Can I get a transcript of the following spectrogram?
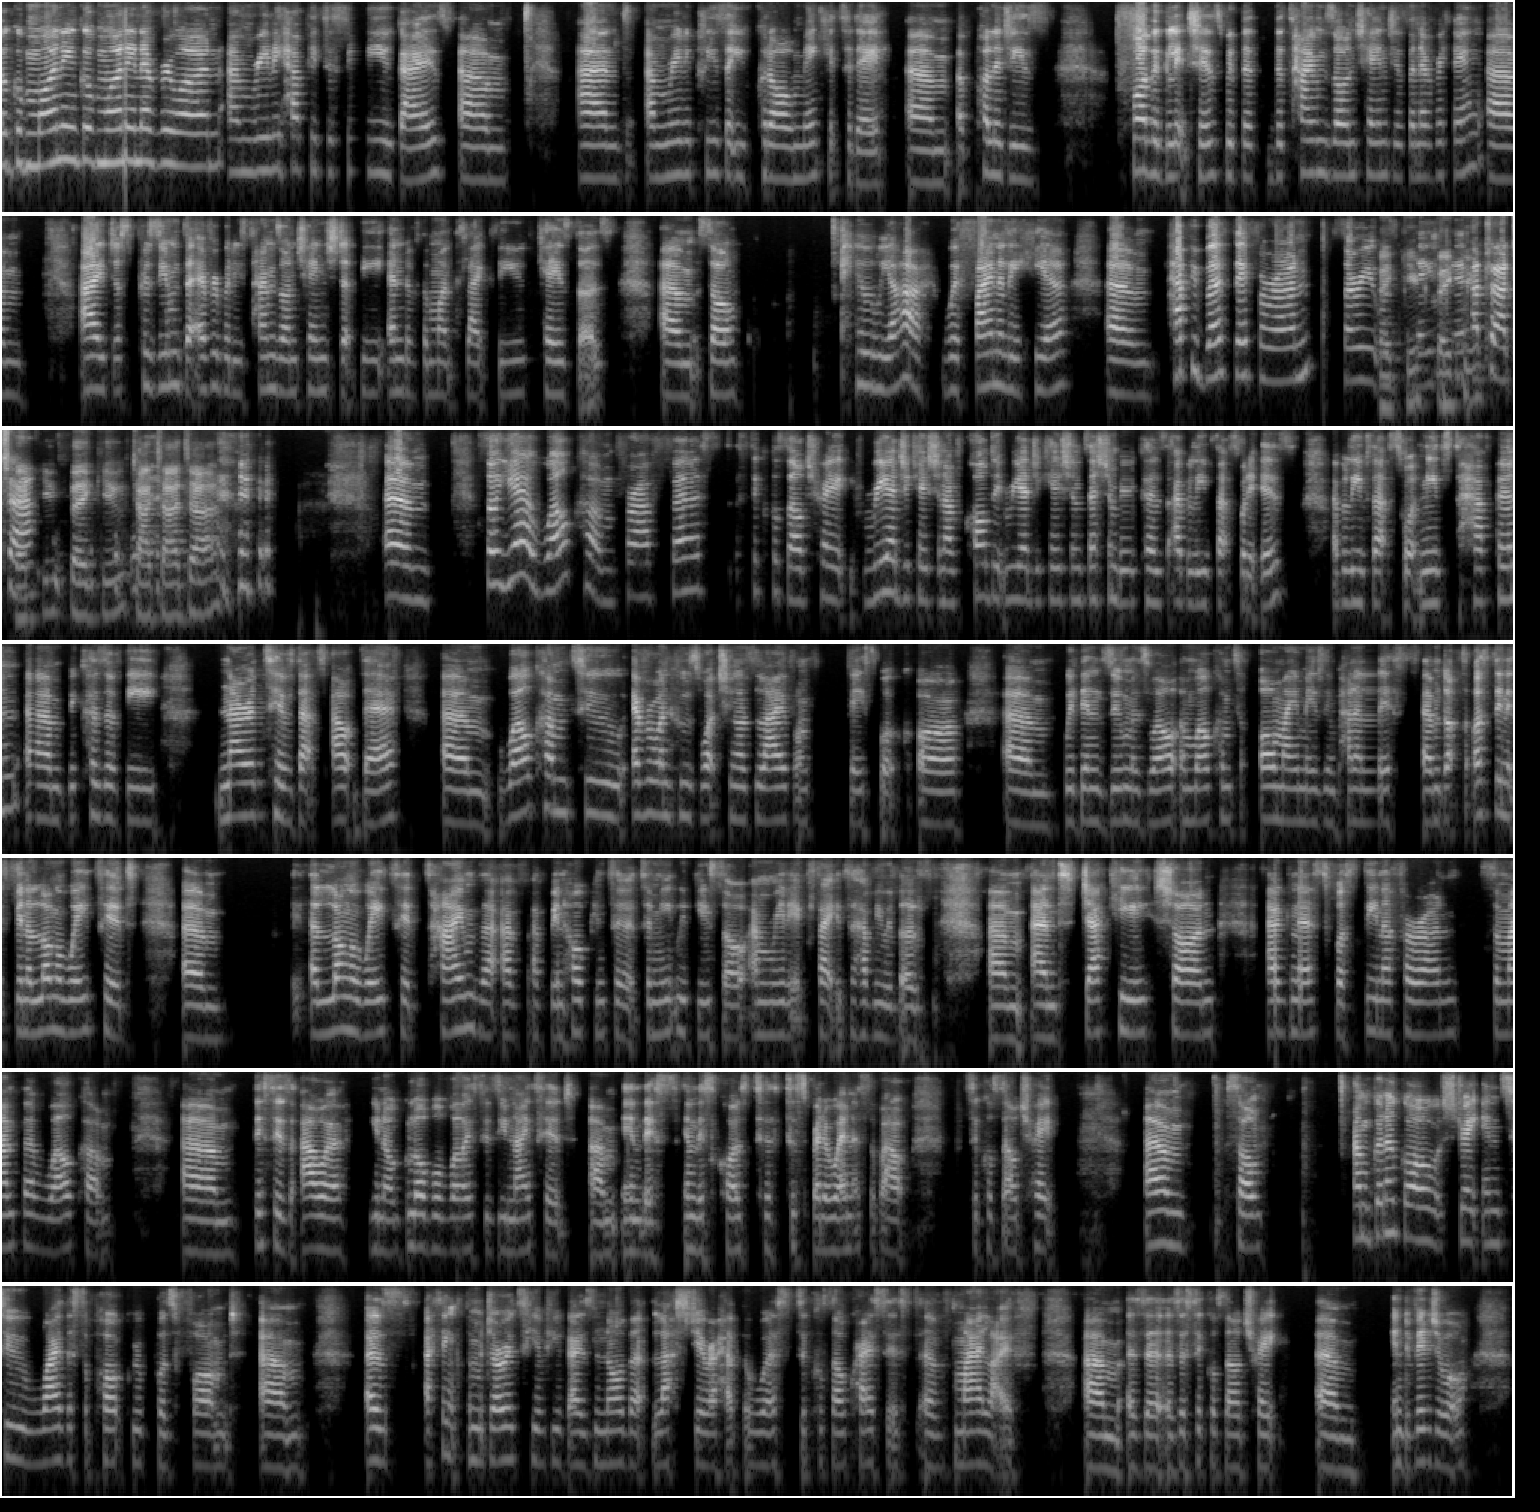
Well, good morning, good morning, everyone. I'm really happy to see you guys. Um, and I'm really pleased that you could all make it today. Um, apologies for the glitches with the, the time zone changes and everything. Um, I just presumed that everybody's time zone changed at the end of the month, like the UK's does. Um, so here we are. We're finally here. Um, happy birthday, Farron. Sorry, it thank was you, thank you, cha cha. Thank you, thank you, cha cha cha. um, so yeah, welcome for our first sickle cell trait re-education. I've called it re-education session because I believe that's what it is. I believe that's what needs to happen um, because of the narrative that's out there. Um, welcome to everyone who's watching us live on Facebook or um, within Zoom as well. And welcome to all my amazing panelists. Um, Dr. Austin, it's been a long awaited um, a long awaited time that I've, I've been hoping to, to meet with you. So I'm really excited to have you with us. Um, and Jackie, Sean, Agnes, Phostina Farron, Samantha, welcome. Um, this is our you know, global voices united um, in this in this cause to, to spread awareness about sickle cell trait. Um, so I'm gonna go straight into why the support group was formed. Um, as I think the majority of you guys know that last year I had the worst sickle cell crisis of my life um, as, a, as a sickle cell trait um, individual.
